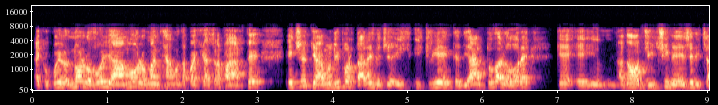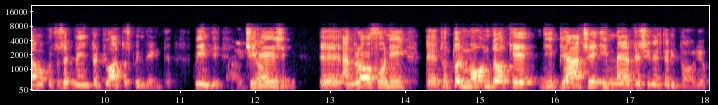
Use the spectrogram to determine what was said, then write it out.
ecco quello non lo vogliamo, lo mandiamo da qualche altra parte e cerchiamo di portare invece il, il cliente di alto valore che eh, ad oggi il cinese, diciamo, questo segmento è il più alto spendente. Quindi cinesi, eh, anglofoni, eh, tutto il mondo che gli piace immergersi nel territorio.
